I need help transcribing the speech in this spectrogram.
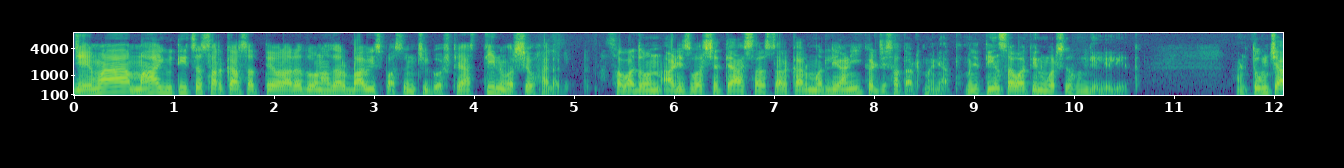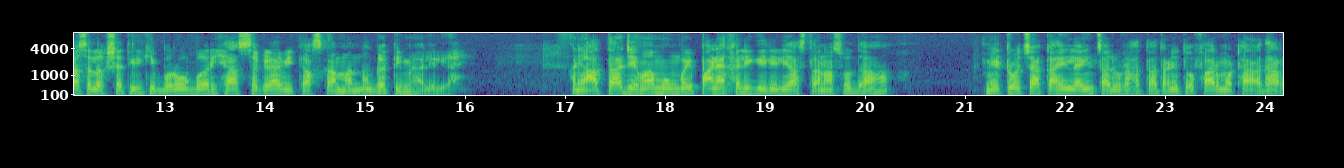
जेव्हा महायुतीचं सरकार सत्तेवर आलं दोन हजार बावीस पासूनची गोष्ट आज तीन वर्ष व्हायला लागली सव्वा दोन अडीच वर्ष त्या सरकार सरकारमधली आणि इकडची सात आठ महिन्यात म्हणजे तीन सव्वा तीन वर्ष होऊन गेलेली आहेत. आणि तुमच्या असं लक्षात येईल की बरोबर ह्या सगळ्या विकास कामांना गती मिळालेली आहे. आणि आता जेव्हा मुंबई पाण्याखाली गेलेली असताना सुद्धा मेट्रोच्या काही लाईन चालू राहतात आणि तो फार मोठा आधार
